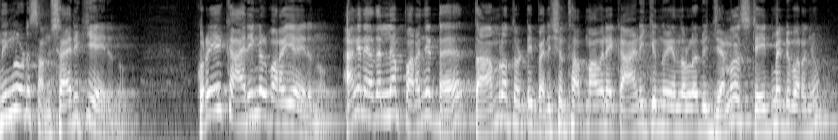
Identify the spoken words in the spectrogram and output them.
നിങ്ങളോട് സംസാരിക്കുകയായിരുന്നു. കുറേ കാര്യങ്ങൾ പറയുകയായിരുന്നു. അങ്ങനെ അതെല്ലാം പറഞ്ഞിട്ട് താമ്രത്തൊട്ടി പരിശുദ്ധാത്മാവിനെ കാണിക്കുന്നു എന്നുള്ളൊരു ജനറൽ സ്റ്റേറ്റ്മെന്റ് പറഞ്ഞു.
